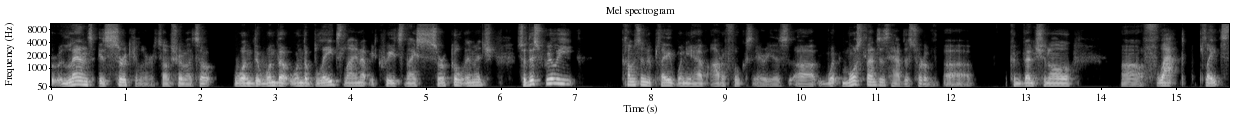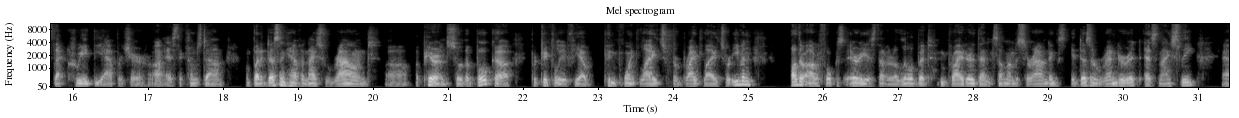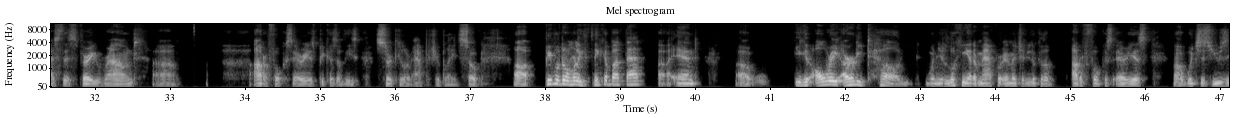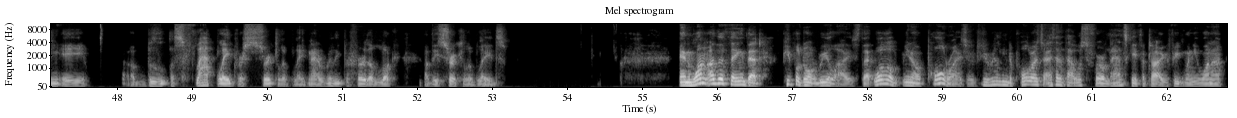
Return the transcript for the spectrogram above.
lens is circular. So I'm sure that. So when the when the when the blades line up, it creates a nice circle image. So this really comes into play when you have autofocus areas. Uh, what most lenses have this sort of uh, conventional uh, flat plates that create the aperture uh, as it comes down, but it doesn't have a nice round uh, appearance. So the bokeh, particularly if you have pinpoint lights or bright lights or even other autofocus areas that are a little bit brighter than some of the surroundings, it doesn't render it as nicely as this very round uh, autofocus areas because of these circular aperture blades. So uh, people don't really think about that, uh, and uh, you can already already tell when you're looking at a macro image and you look at the out of focus areas, uh, which is using a, a, blue, a flat blade versus circular blade, and I really prefer the look of these circular blades. And one other thing that people don't realize that, well, you know, polarizer, do you really need a polarizer? I thought that was for landscape photography when you want to,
